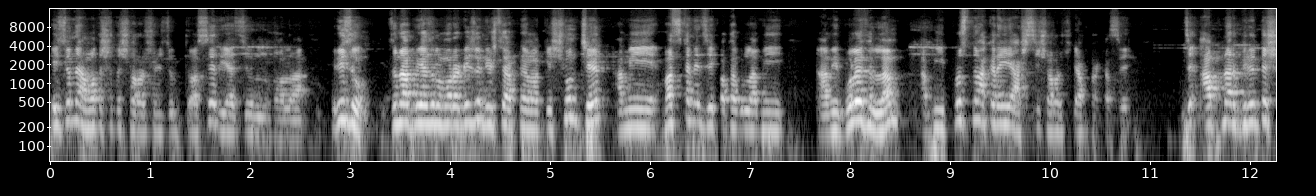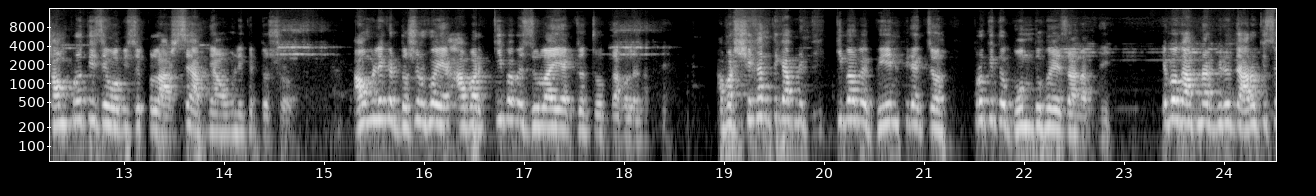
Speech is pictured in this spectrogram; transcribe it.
এই জন্য আমাদের সাথে সরাসরি যুক্ত আছে রিয়াজুল মোলা। রিজু, জনাব রিয়াজুল রিজু, নিশ্চয়ই আপনি আমাকে শুনছেন। আমি মাঝখানে যে কথাগুলো আমি আমি বলে ফেললাম, আমি প্রশ্ন আসছি সরাসরি আপনার কাছে। যে আপনার বিরুদ্ধে সম্প্রতি যে অভিযোগগুলো আসছে, আপনি আওয়ামী লীগের দোষর। আওয়ামী লীগের দোষর হয়ে আবার কীভাবে জুলাই একজন যোদ্ধা হলেন আপনি? আবার সেখান থেকে আপনি কীভাবে বিএনপির একজন প্রকৃত বন্ধু হয়ে যান আপনি? এবং আপনার বিরুদ্ধে আরও কিছু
